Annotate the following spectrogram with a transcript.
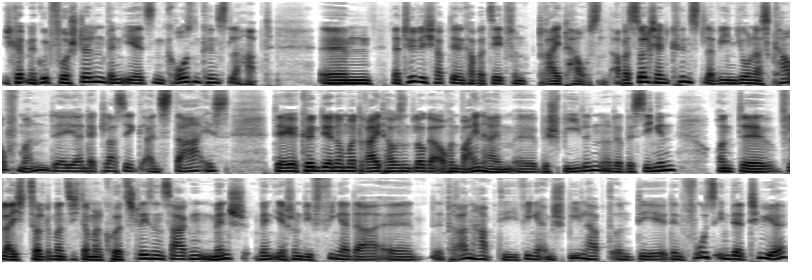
Ich könnte mir gut vorstellen, wenn ihr jetzt einen großen Künstler habt, ähm, natürlich habt ihr eine Kapazität von 3000, aber solch ein Künstler wie ein Jonas Kaufmann, der ja in der Klassik ein Star ist, der könnte ja nochmal 3000 locker auch in Weinheim äh, bespielen oder besingen Und äh, vielleicht sollte man sich da mal kurz schließen und sagen, Mensch, wenn ihr schon die Finger da äh, dran habt, die Finger im Spiel habt und die, den Fuß in der Tür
